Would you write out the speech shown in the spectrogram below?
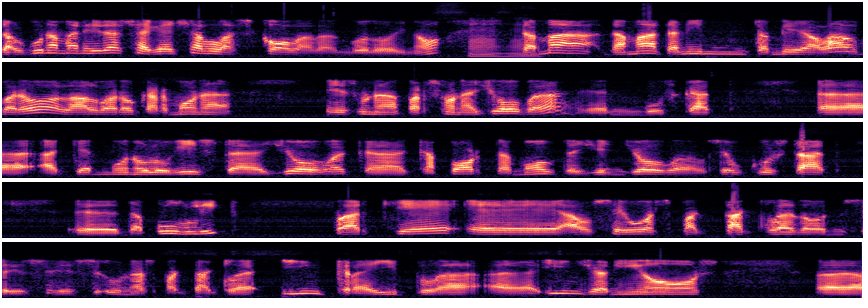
d'alguna manera segueixen l'escola d'en Godoy. No? Uh -huh. demà, demà tenim també a l'Àlvaro, l'Àlvaro Carmona és una persona jove, hem buscat eh, aquest monologuista jove que, que porta molta gent jove al seu costat eh, de públic, perquè eh, el seu espectacle doncs, és, és un espectacle increïble, eh, ingeniós, eh,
